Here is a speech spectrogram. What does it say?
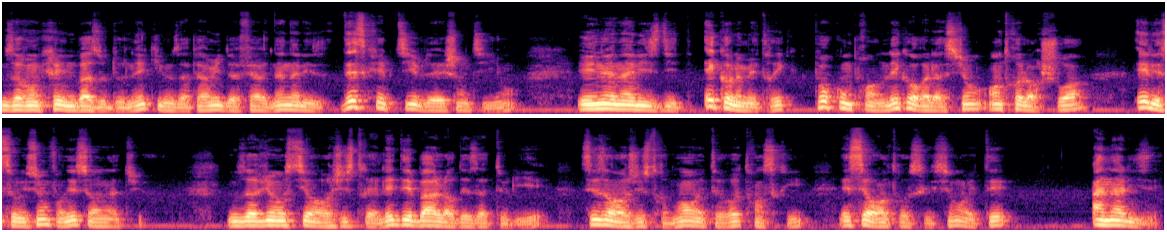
nous avons créé une base de données qui nous a permis de faire une analyse descriptive de l'échantillon et une analyse dite économétrique pour comprendre les corrélations entre leurs choix et les solutions fondées sur la nature. Nous avions aussi enregistré les débats lors des ateliers. Ces enregistrements ont été retranscrits et ces retranscriptions ont été analysées.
